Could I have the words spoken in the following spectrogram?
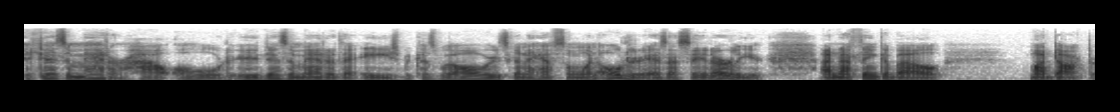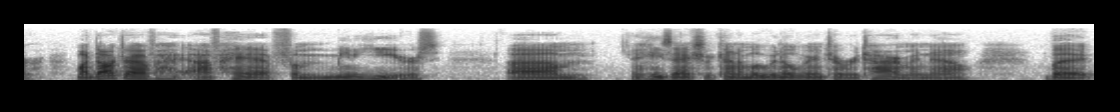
it doesn't matter how old it doesn't matter the age because we're always going to have someone older as i said earlier. And i think about my doctor. My doctor i've, I've had for many years um, and he's actually kind of moving over into retirement now. But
